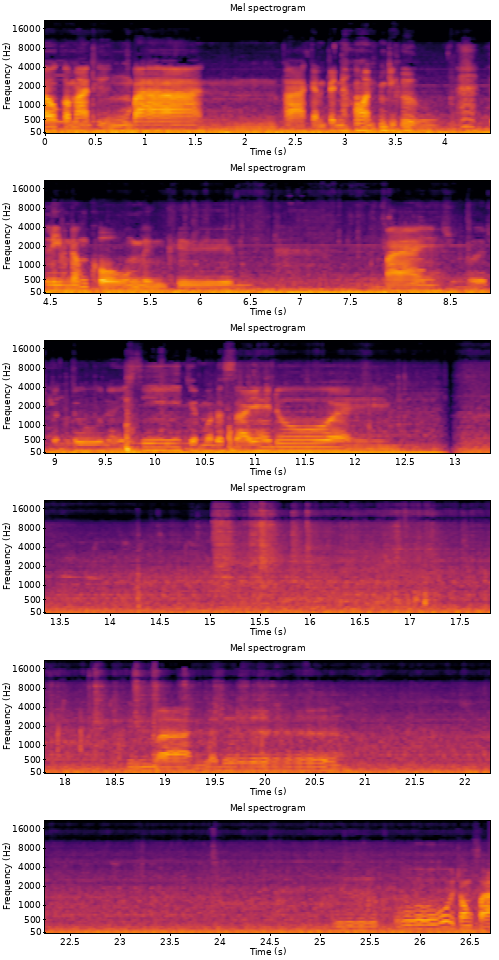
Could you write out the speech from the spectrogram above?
วก็มาถึงบ้าน พากันไปนอนอยู่ ริมน้ำโขงหนึ่งคืน ไปเปิดประตูหน่อยสิเก็บมอเตอร์ไซค์ให้ด้วยถึงบ้านแล้วเด้ออือ โอ้ยท้องฟ้า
